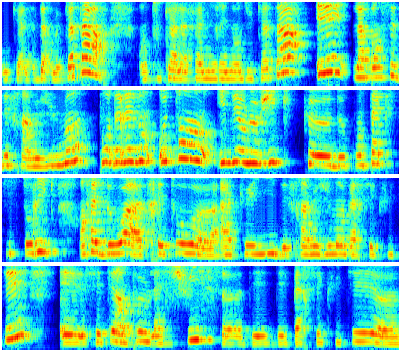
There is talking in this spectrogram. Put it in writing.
au Canada, le Qatar, en tout cas la famille régnante du Qatar, et la pensée des frères musulmans, pour des raisons autant idéologiques que de contexte historique. En fait, Doha a très tôt euh, accueilli des frères musulmans persécutés, et c'était un peu la Suisse des, des persécutés euh,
